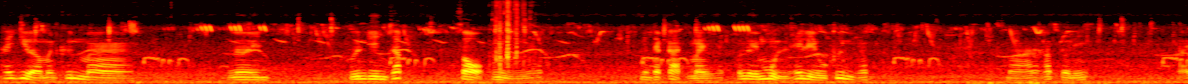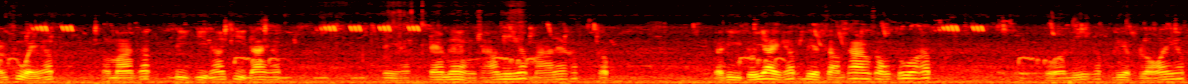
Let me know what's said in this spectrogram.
ให้เหยื่อมันขึ้นมาเลย พื้นดินสักศอกหนึ่งนะครับมันจะกัดไหมครับก็เลยหมุนให้เร็วขึ้นครับ มาแล้วครับตัวนี้สายสวยครับ ประมาณสักสี่ขีดห้าขีดได้ครับนี่ครับแต้มแรกของเช้านี้ครับมาแล้วครับกับกระดีตัวใหญ่ครับเบียดสามทางสองตัวครับ ตัวนี้ครับเรียบร้อยครับ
